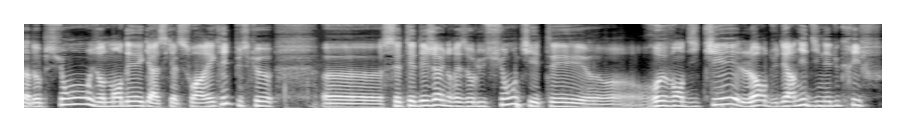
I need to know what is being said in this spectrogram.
adoption. Ils ont demandé à ce qu'elle soit réécrite puisque euh, c'était déjà une résolution qui était euh, revendiquée lors du dernier dîner du CRIF.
